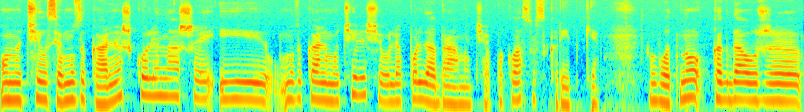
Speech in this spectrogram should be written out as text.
Он учился в музыкальной школе нашей и в музыкальном училище у Леопольда Абрамовича по классу скрипки. Вот. Но когда уже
